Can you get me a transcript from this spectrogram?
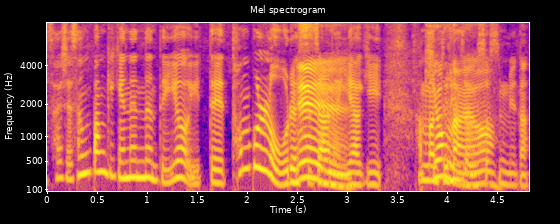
사실 상반기긴 했는데요. 이때 텀블러 오래 쓰자는 네. 이야기 한번 드린 적 있었습니다.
